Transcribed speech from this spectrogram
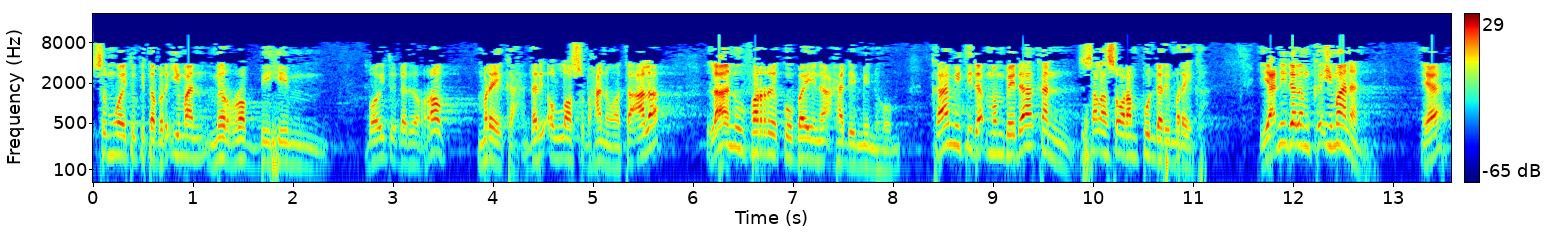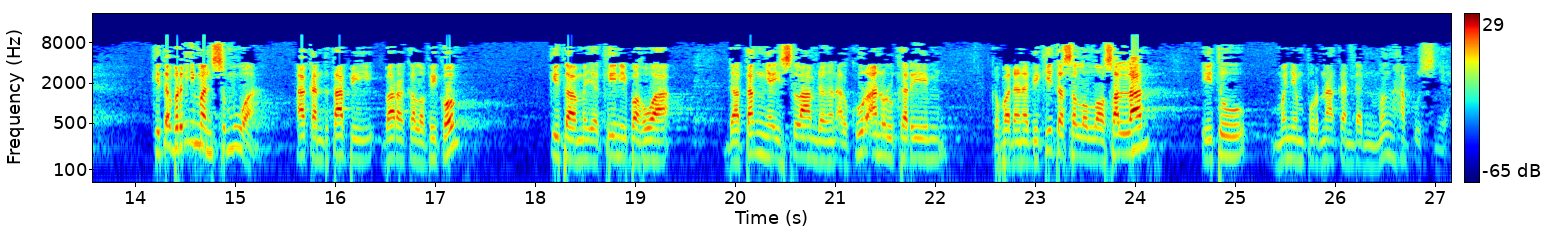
semua itu kita beriman mir bahwa itu dari Rabb mereka dari Allah Subhanahu wa taala la nufarriqu baina ahadin minhum kami tidak membedakan salah seorang pun dari mereka. yakni dalam keimanan. Ya. Kita beriman semua. Akan tetapi, barakallahu fikum, kita meyakini bahwa datangnya Islam dengan Al-Quranul Karim kepada Nabi kita sallallahu alaihi wasallam itu menyempurnakan dan menghapusnya.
